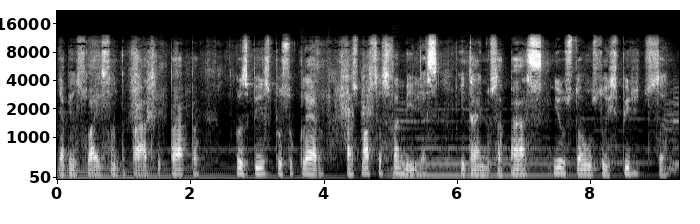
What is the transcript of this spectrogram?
E abençoai Santo Padre, Papa, os bispos, o clero, as nossas famílias, e dai-nos a paz e os dons do Espírito Santo.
